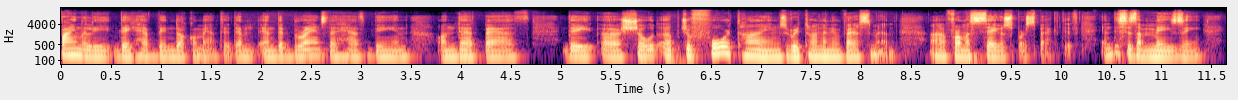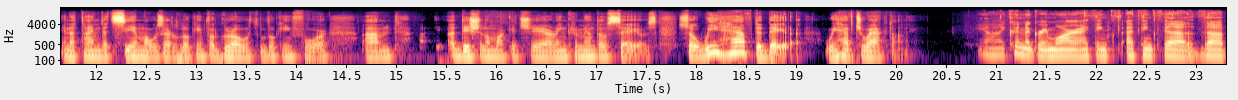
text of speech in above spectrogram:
finally they have been documented, and, and the brands that have been on that path they uh, showed up to four times return on investment uh, from a sales perspective. And this is amazing in a time that CMOs are looking for growth, looking for um, additional market share, incremental sales. So we have the data. We have to act on it. Yeah, I couldn't agree more. I think I think the the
